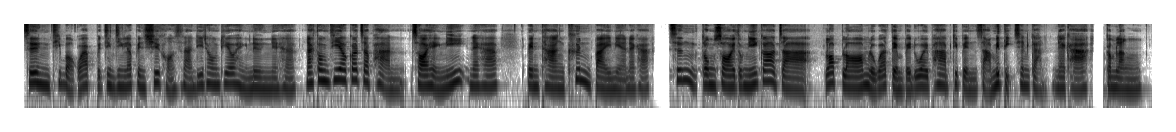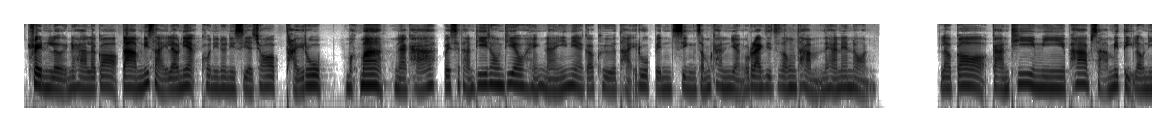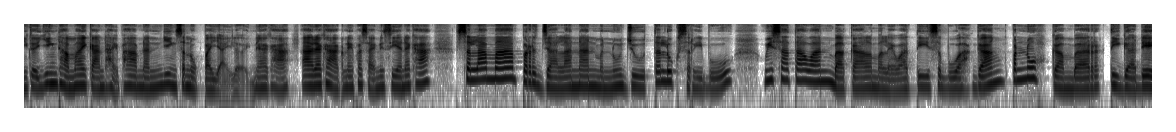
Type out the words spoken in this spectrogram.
ซึ่งที่บอกว่าจริง ๆ แล้วเป็นชื่อของสถานที่ท่องเที่ยวแห่งหนึ่งนะคะนักท่องเที่ยวก็จะผ่านซอยแห่งนี้นะคะ เป็นทางขึ้นไปเนี่ยนะคะ ซึ่งตรงซอยตรงนี้ก็จะรอบล้อมหรือว่าเต็มไปด้วยภาพที่เป็นสามมิติเช่นกันนะคะกำลังเทรนเลยนะคะ แล้วก็ตามนิสัยแล้วเนี่ยคนอินโดนีเซียชอบถ่ายรูปมาก ๆ นะคะไปสถานที่ท่องเที่ยวแห่งไหนเนี่ยก็คือถ่ายรูปเป็นสิ่งสำคัญอย่างแรกที่จะต้องทำนะคะแน่นอน แล้วก็การที่มีภาพสามมิติเหล่านี้ก็ยิ่งทำให้การถ่ายภาพนั้นยิ่งสนุกไปใหญ่เลยนะคะเอาละค่ะในภาษาอินโดนีเซียนะคะ selama perjalanan menuju Teluk Seribu wisatawan bakal melewati sebuah gang penuh gambar 3D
